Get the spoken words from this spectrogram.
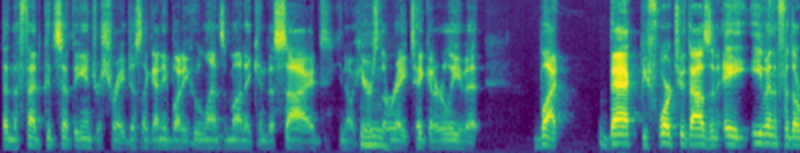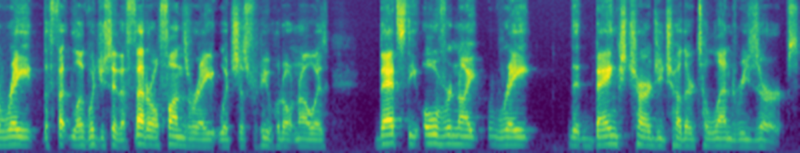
then the Fed could set the interest rate, just like anybody who lends money can decide. You know, here's mm-hmm. the rate, take it or leave it. But back before 2008, even for the rate, the Fed, like what you say, the federal funds rate, which just for people who don't know is that's the overnight rate that banks charge each other to lend reserves,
